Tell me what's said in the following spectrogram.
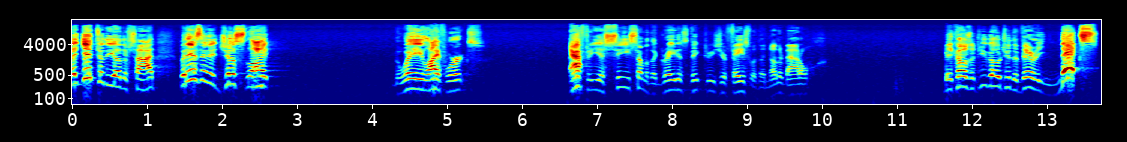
They get to the other side, but isn't it just like the way life works? After you see some of the greatest victories, you're faced with another battle. Because if you go to the very next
